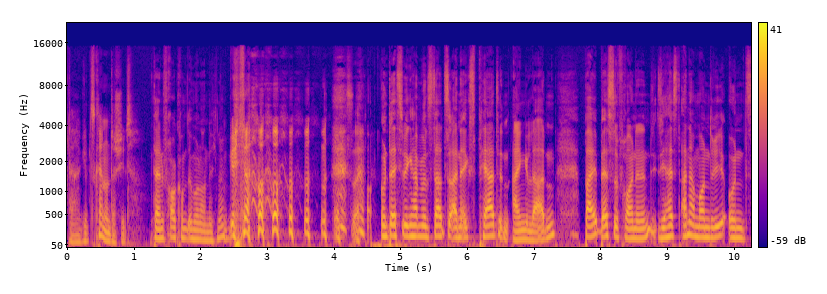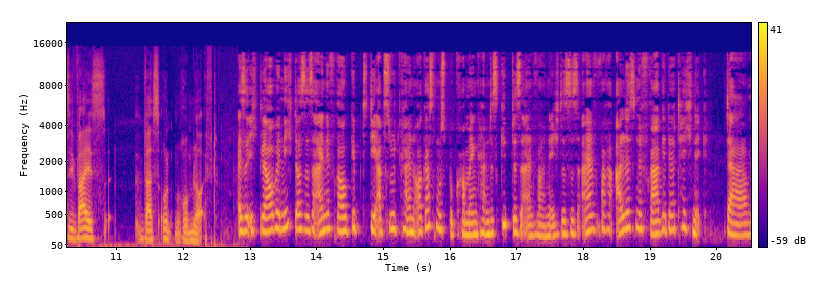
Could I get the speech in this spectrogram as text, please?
Da gibt es keinen Unterschied. Deine Frau kommt immer noch nicht, ne? Genau. Und deswegen haben wir uns dazu eine Expertin eingeladen bei Beste Freundinnen. Sie heißt Anna Mondri und sie weiß, was unten rumläuft. Also ich glaube nicht, dass es eine Frau gibt, die absolut keinen Orgasmus bekommen kann. Das gibt es einfach nicht. Das ist einfach alles eine Frage der Technik. Da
